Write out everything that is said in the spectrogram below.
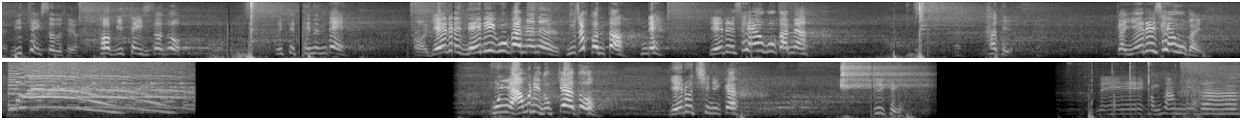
에, 밑에 있어도 돼요. 더 밑에 있어도 이렇게 되는데 어, 얘를 내리고 가면은 무조건 떠. 근데 얘를 세우고 가면 다 돼요. 그러니까 얘를 세우고 가야 돼. 공이 아무리 높게 와도 얘로 치니까 이렇게 가. 네, 감사합니다.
